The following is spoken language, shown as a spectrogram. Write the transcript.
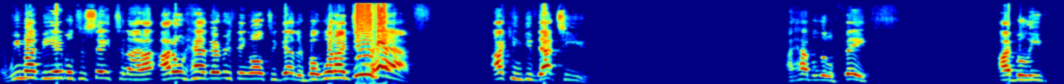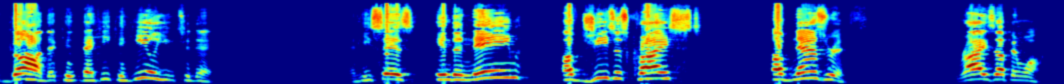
And we might be able to say tonight, I, I don't have everything all together, but what I do have, I can give that to you. I have a little faith. I believe God that, can, that He can heal you today. And He says, In the name of Jesus Christ, of Nazareth, rise up and walk.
